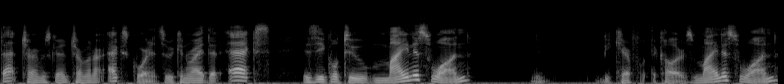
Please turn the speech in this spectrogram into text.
that term is going to determine our x-coordinate. So we can write that x is equal to minus 1. Be careful with the colors. Minus 1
